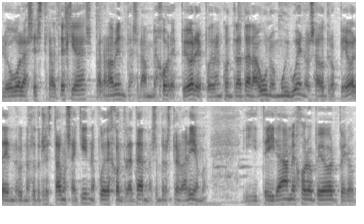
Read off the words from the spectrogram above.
Luego las estrategias para la venta serán mejores, peores, podrán contratar a unos muy buenos, a otros peores, nosotros estamos aquí, nos puedes contratar, nosotros te lo haríamos. Y te irá mejor o peor, pero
